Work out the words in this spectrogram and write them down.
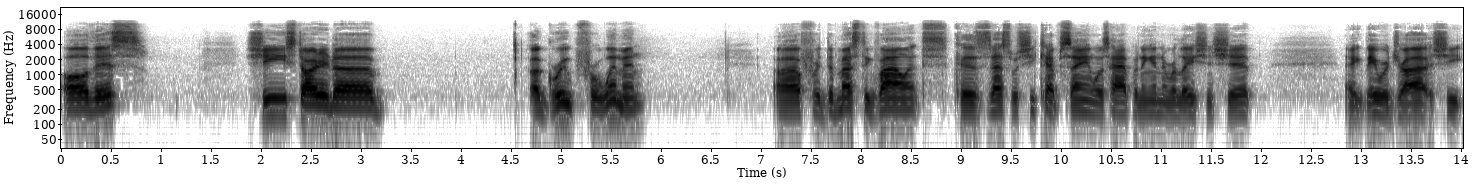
all this, she started a a group for women uh, for domestic violence because that's what she kept saying was happening in the relationship. Like they were drive she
